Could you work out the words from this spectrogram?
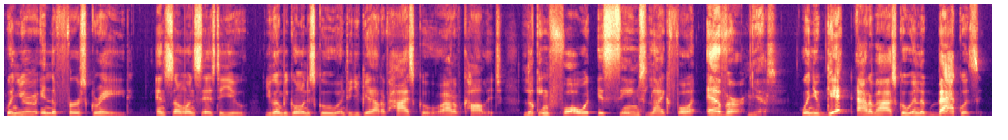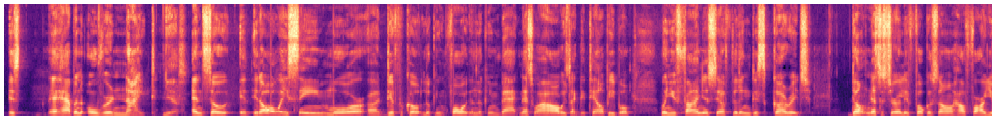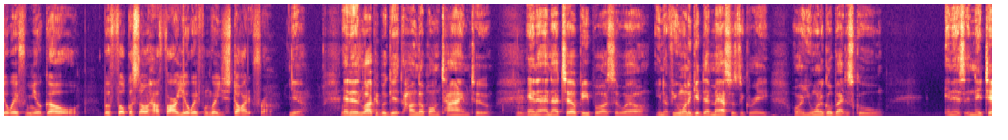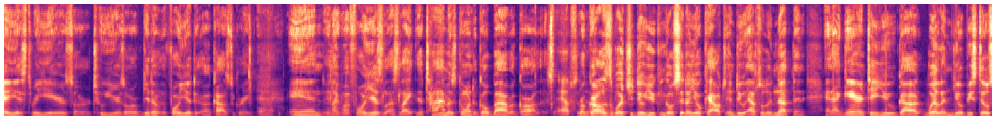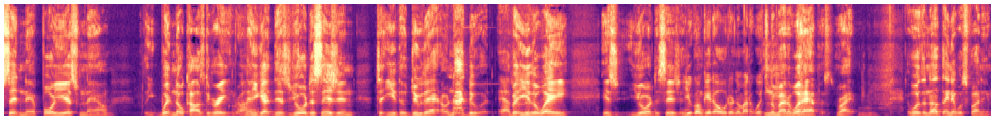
When you're in the first grade and someone says to you, you're going to be going to school until you get out of high school or out of college. Looking forward, it seems like forever. Yes. When you get out of high school and look backwards, it's it happened overnight. Yes. And so it, it always seemed more uh, difficult looking forward than looking back. And that's why I always like to tell people when you find yourself feeling discouraged, don't necessarily focus on how far you're away from your goal, but focus on how far you're away from where you started from. Yeah. And a lot of people get hung up on time too. Mm-hmm. And and I tell people, I said, well, you know, if you want to get that master's degree or you want to go back to school, and it's and they tell you it's three years or two years or get a four year uh, college degree, yeah. and you're like, well, four years. That's like the time is going to go by regardless. Absolutely. Regardless of what you do, you can go sit on your couch and do absolutely nothing, and I guarantee you, God willing, you'll be still sitting there four years from now. Mm-hmm with no college degree. Right. Now you got this your decision to either do that or not do it. Absolutely. But either way, it's your decision. You're gonna get older no matter what. no do. matter what happens, right? Mm-hmm. It was another thing that was funny.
